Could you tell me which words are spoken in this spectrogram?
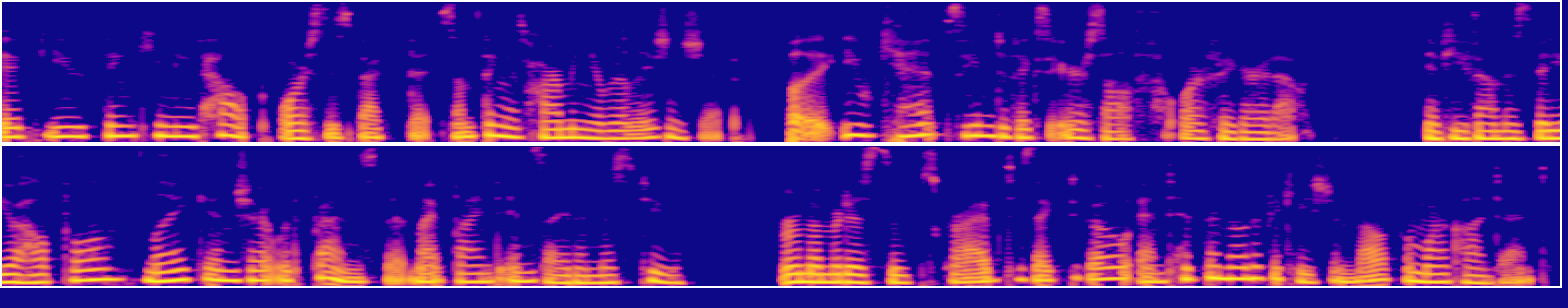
if you think you need help or suspect that something is harming your relationship, but you can't seem to fix it yourself or figure it out. If you found this video helpful, like and share it with friends that might find insight in this too. Remember to subscribe to Psych2Go and hit the notification bell for more content.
